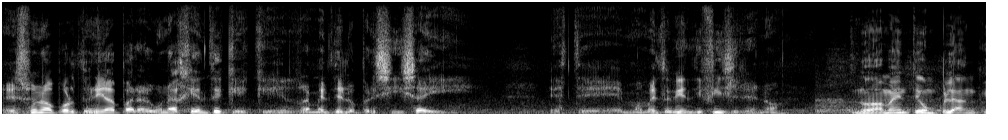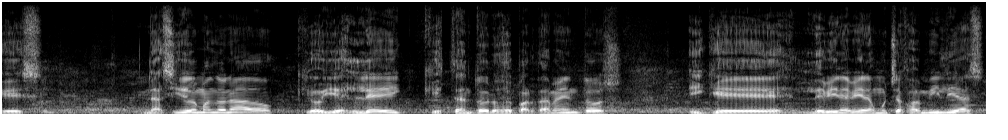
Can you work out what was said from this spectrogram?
es una oportunidad para alguna gente que, realmente lo precisa y este, en momentos bien difíciles, ¿no? Nuevamente un plan que es nacido en Maldonado, que hoy es ley, que está en todos los departamentos y que le viene bien a muchas familias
